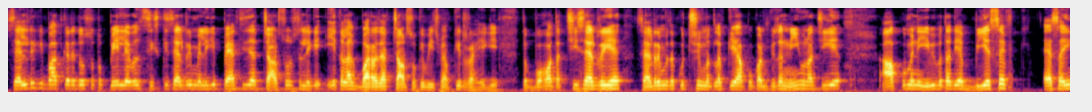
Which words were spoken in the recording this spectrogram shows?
सैलरी की बात करें दोस्तों तो पे लेवल सिक्स की सैलरी मिलेगी, पैंतीस हज़ार चार सौ से लेके एक लाख बारह हज़ार चार सौ के बीच में आपकी रहेगी। तो बहुत अच्छी सैलरी है, सैलरी में तो कुछ मतलब कि आपको कन्फ्यूज़न नहीं होना चाहिए। आपको मैंने ये भी बता दिया B S F S I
